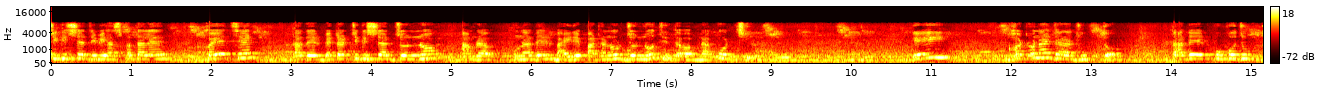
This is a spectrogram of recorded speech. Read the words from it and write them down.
চিকিৎসা জিবি হাসপাতালে হয়েছে। তাদের বেটার চিকিৎসার জন্য আমরা ওনাদের বাইরে পাঠানোর জন্য চিন্তা ভাবনা করছি। এই ঘটনায় যারা যুক্ত, তাদের উপযুক্ত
